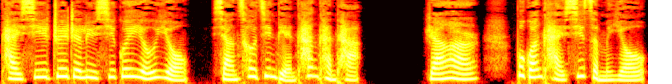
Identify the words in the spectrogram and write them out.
凯西追着绿蜥龟游泳，想凑近点看看它。然而，不管凯西怎么游，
